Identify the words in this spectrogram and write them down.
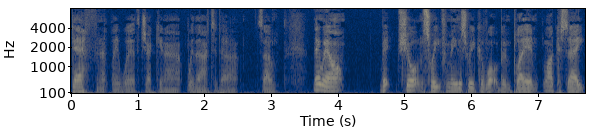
definitely worth checking out, without a doubt. So there we are. Bit short and sweet for me this week of what I've been playing. Like I say,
